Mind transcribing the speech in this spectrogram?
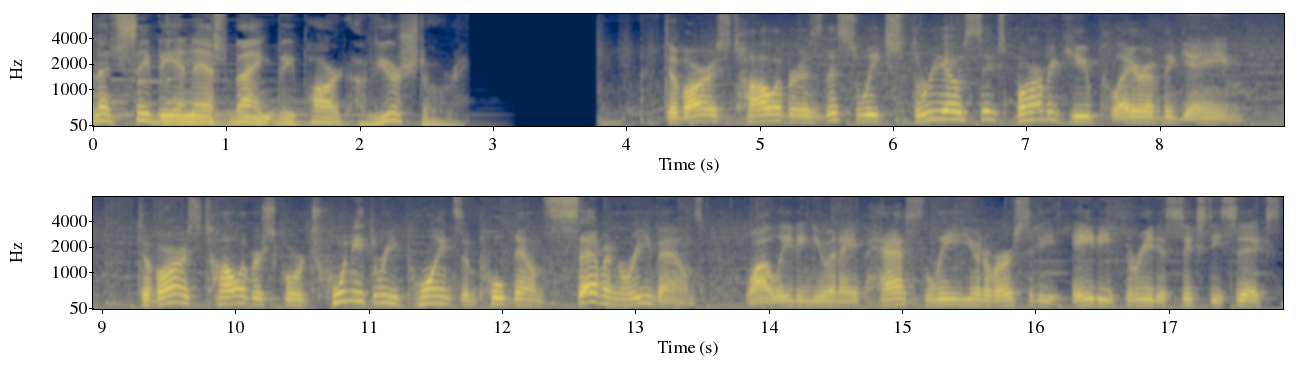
Let CB&S Bank be part of your story. Tavares Tolliver is this week's 306 Barbecue Player of the Game. Tavares Tolliver scored 23 points and pulled down 7 rebounds while leading UNA past Lee University 83 to 66.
